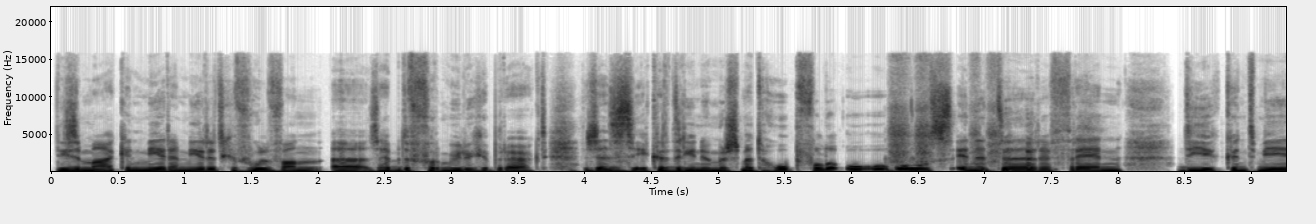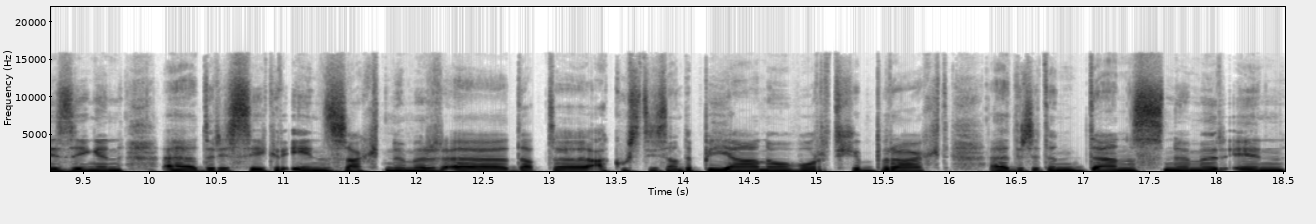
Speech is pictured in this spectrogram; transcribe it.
die ze maken meer en meer het gevoel van uh, ze hebben de formule gebruikt. Er zijn zeker drie nummers met hoopvolle OOO's in het uh, refrein die je kunt meezingen. Uh, er is zeker één zacht nummer dat akoestisch aan de piano wordt gebracht. er zit een dansnummer in.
